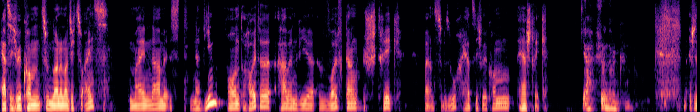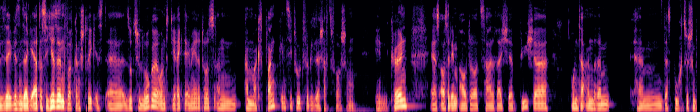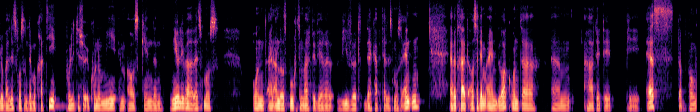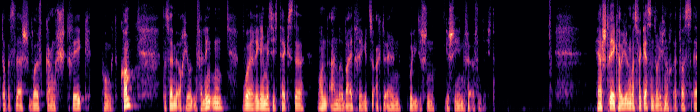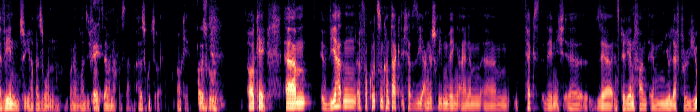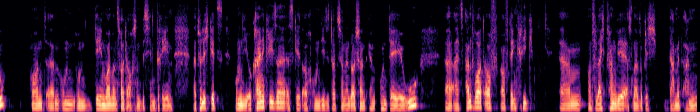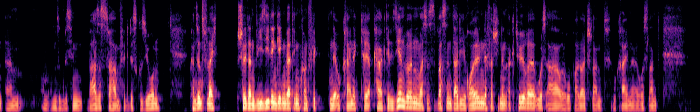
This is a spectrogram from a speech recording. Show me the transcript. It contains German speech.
Herzlich willkommen zu 99 zu 1. Mein Name ist Nadim und heute haben wir Wolfgang Streeck bei uns zu Besuch. Herzlich willkommen, Herr Streeck. Ja, schönen Dank. Wir sind sehr geehrt, dass Sie hier sind. Wolfgang Streeck ist äh, Soziologe und Direktor Emeritus an, am Max-Planck-Institut für Gesellschaftsforschung in Köln. Er ist außerdem Autor zahlreicher Bücher, unter anderem ähm, das Buch Zwischen Globalismus und Demokratie, politische Ökonomie im ausgehenden Neoliberalismus. Und ein anderes Buch zum Beispiel wäre Wie wird der Kapitalismus enden? Er betreibt außerdem einen Blog unter ähm, https wolfgangstreek.com. Das werden wir auch hier unten verlinken, wo er regelmäßig Texte und andere Beiträge zu aktuellen politischen Geschehen veröffentlicht. Herr Streeck, habe ich irgendwas vergessen? Soll ich noch etwas erwähnen zu Ihrer Person? Oder wollen Sie vielleicht nee. selber noch was sagen? Alles gut soweit. Okay. Alles gut. Okay. Ähm, wir hatten äh, vor kurzem Kontakt. Ich hatte Sie angeschrieben wegen einem ähm, Text, den ich äh, sehr inspirierend fand im New Left Review. Und ähm, um, um den wollen wir uns heute auch so ein bisschen drehen. Natürlich geht es um die Ukraine-Krise. Es geht auch um die Situation in Deutschland und der EU äh, als Antwort auf, auf den Krieg. Ähm, und vielleicht fangen wir erstmal wirklich damit an, ähm, um, um, so ein bisschen Basis zu haben für die Diskussion. Können Sie uns vielleicht schildern, wie Sie den gegenwärtigen Konflikt in der Ukraine charakterisieren würden? Was, ist, was sind da die Rollen der verschiedenen Akteure, USA, Europa, Deutschland, Ukraine, Russland?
